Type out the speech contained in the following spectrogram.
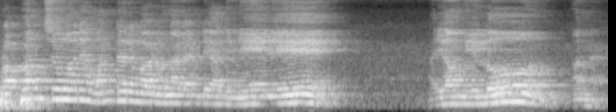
ప్రపంచంలోనే ఒంటరి వాడు ఉన్నాడండి అది నేనే. అయ్యా లోన్ అన్నాడు.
